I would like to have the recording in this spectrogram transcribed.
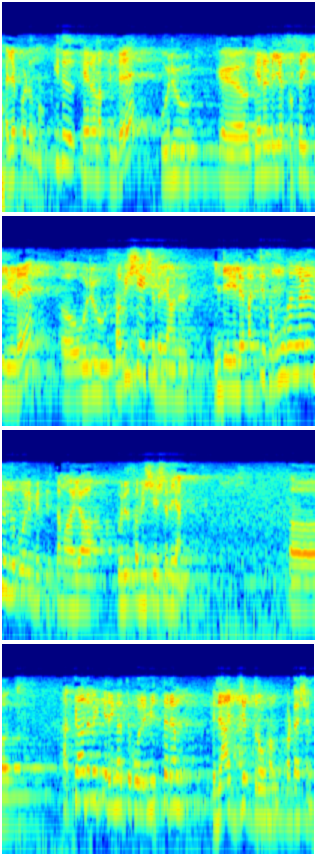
ഭയപ്പെടുന്നു. ഇത് കേരളത്തിന്റെ ഒരു കേരളീയ സൊസൈറ്റിയുടെ ഒരു സവിശേഷതയാണ്. ഇന്ത്യയിലെ മറ്റ് സമൂഹങ്ങളിൽ നിന്ന് പോലും വ്യത്യസ്തമായ ഒരു സവിശേഷതയാണ്. അക്കാദമിക് രംഗത്ത് പോലും ഇത്തരം രാജ്യദ്രോഹം കൊട്ടേഷൻ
